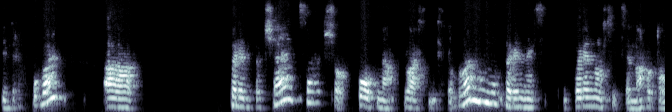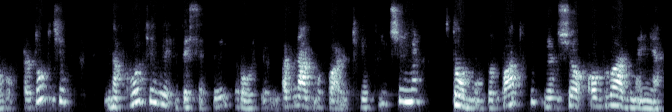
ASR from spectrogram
підрахувань передбачається, що повна власність обладнання переноситься на готову продукцію на протязі 10 років. Однак бувають виключення в тому випадку, якщо обладнання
